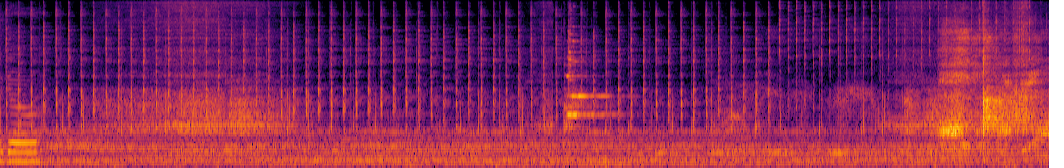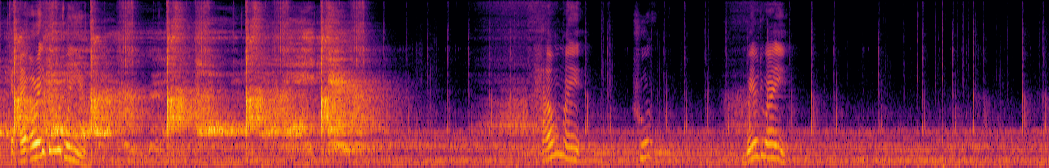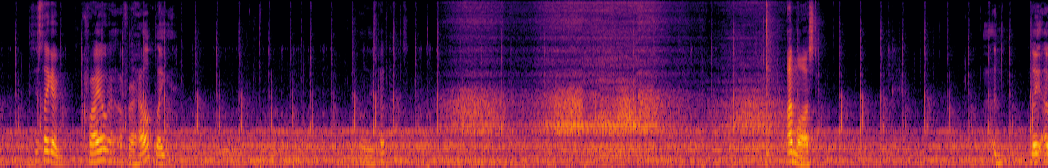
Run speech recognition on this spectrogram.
I supposed to go? Okay, I already dealt with one of you. How am I? Who? Where do I? Is this like a cryo for help? Like. I'm lost. Uh, They, uh,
